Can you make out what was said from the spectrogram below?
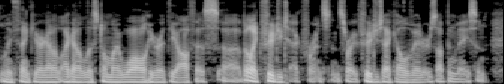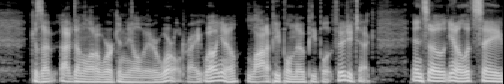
let me think here. I got a, I got a list on my wall here at the office. Uh, but like Fujitec, for instance, right? Fujitec elevators up in Mason. Because I've, I've done a lot of work in the elevator world, right? Well, you know, a lot of people know people at Fujitec. And so, you know, let's say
